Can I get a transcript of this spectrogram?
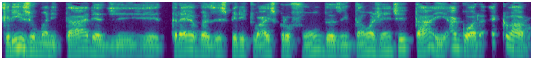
crise humanitária, de trevas espirituais profundas, então a gente está aí. Agora, é claro,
